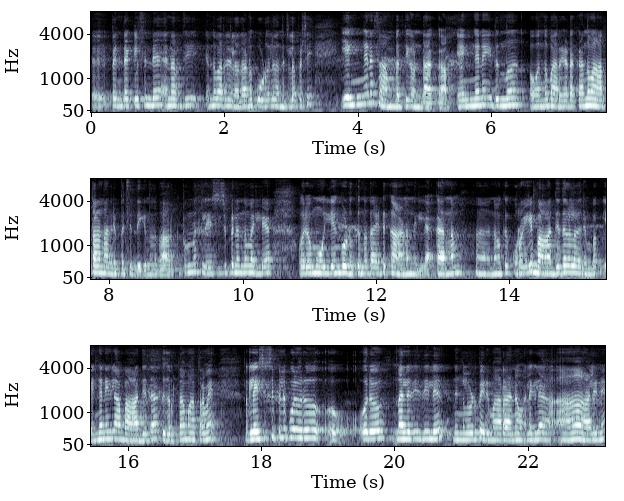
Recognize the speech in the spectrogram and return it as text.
പെൻഡക്കിൾസിന്റെ എനർജി എന്ന് പറഞ്ഞല്ലോ? അതാണ് കൂടുതൽ വന്നിട്ടുള്ളത്. പക്ഷേ എങ്ങനെ സാമ്പത്തികം ഉണ്ടാക്കാം? എങ്ങനെ ഇതിന്ന് ഒന്ന് മറികടക്കാം എന്ന് മാത്രമാണ് അവരിപ്പോൾ ചിന്തിക്കുന്നത്. അപ്പോൾ അവർക്കിപ്പം റിലേഷൻഷിപ്പിനൊന്നും വലിയ ഒരു മൂല്യം കൊടുക്കുന്നതായിട്ട് കാണുന്നില്ല. കാരണം നമുക്ക് കുറേ ബാധ്യതകൾ വരുമ്പം എങ്ങനെയെങ്കിലും ആ ബാധ്യത തീർത്താൽ മാത്രമേ റിലേഷൻഷിപ്പിൽ പോലും ഒരു ഒരു നല്ല രീതിയിൽ നിങ്ങളോട് പെരുമാറാനോ അല്ലെങ്കിൽ ആ ആളിന്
